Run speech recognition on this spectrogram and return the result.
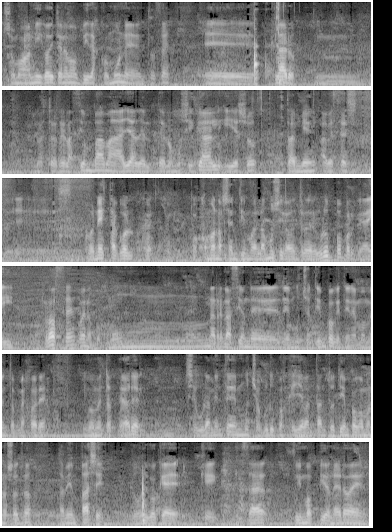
somos amigos y tenemos vidas comunes. Entonces, eh, claro, mm, nuestra relación va más allá de, de lo musical y eso también a veces eh, con, con- con, pues, cómo nos sentimos en la música dentro del grupo, porque hay roces, bueno, pues como un- una relación de, mucho tiempo que tiene momentos mejores y momentos peores. Seguramente en muchos grupos que llevan tanto tiempo como nosotros también pase. Lo único que, que quizás fuimos pioneros en,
